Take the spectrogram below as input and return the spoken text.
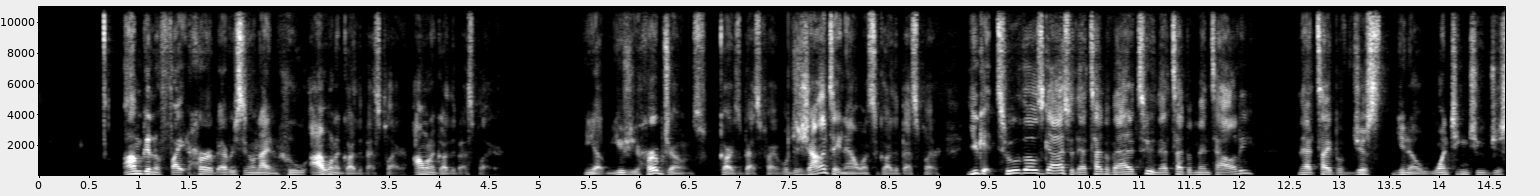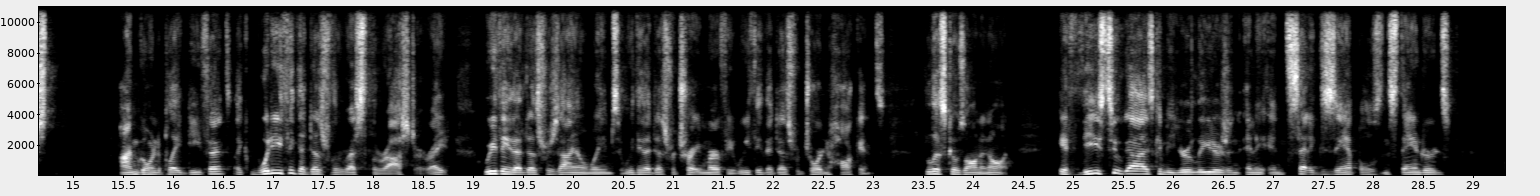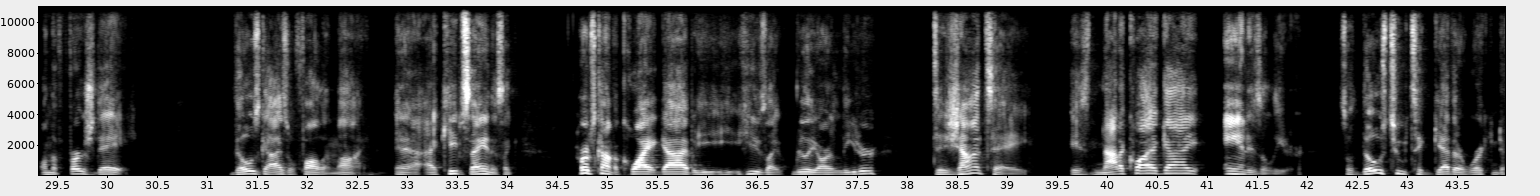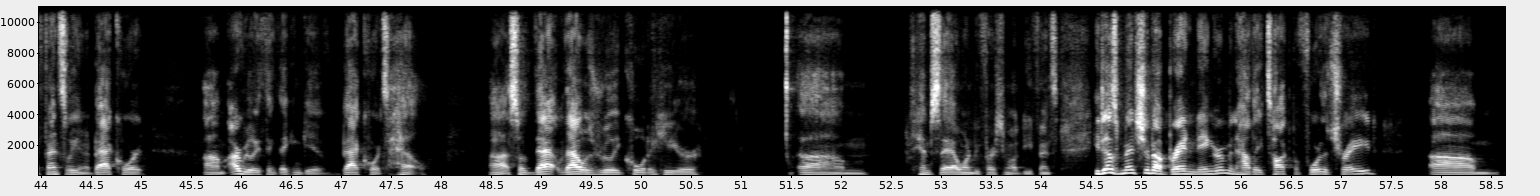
I'm going to fight Herb every single night and who I want to guard the best player. I want to guard the best player. You know, usually Herb Jones guards the best player. Well, DeJounte now wants to guard the best player. You get two of those guys with that type of attitude and that type of mentality, and that type of just, you know, wanting to just, I'm going to play defense. Like, what do you think that does for the rest of the roster, right? What do you think that does for Zion Williamson? We think that does for Trey Murphy. We think that does for Jordan Hawkins. The list goes on and on. If these two guys can be your leaders and, and, and set examples and standards on the first day, those guys will fall in line. And I, I keep saying this like Herb's kind of a quiet guy, but he, he he's like really our leader. DeJounte is not a quiet guy and is a leader. So those two together working defensively in a backcourt, um, I really think they can give backcourts hell. Uh, so that that was really cool to hear. Um, him say, I want to be first team all defense. He does mention about Brandon Ingram and how they talked before the trade. Um,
